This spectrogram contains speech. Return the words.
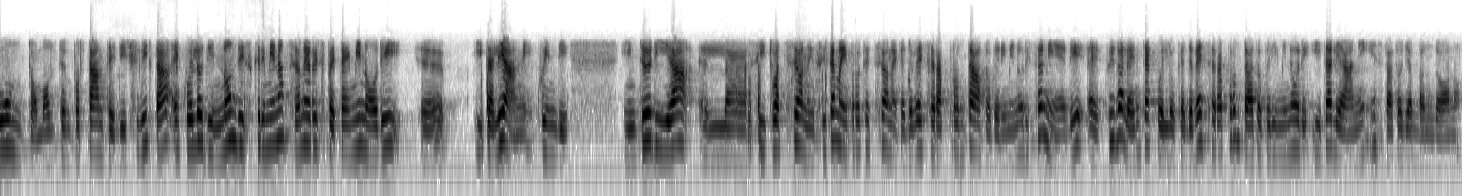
punto molto importante di civiltà è quello di non discriminazione rispetto ai minori eh, italiani, quindi in teoria la situazione, il sistema di protezione che deve essere approntato per i minori stranieri è equivalente a quello che deve essere approntato per i minori italiani in stato di abbandono.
